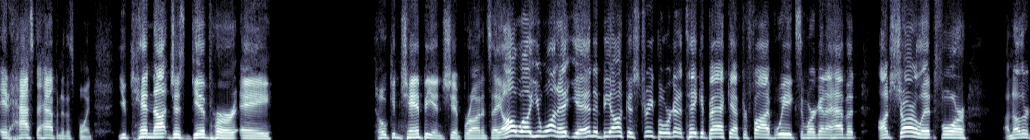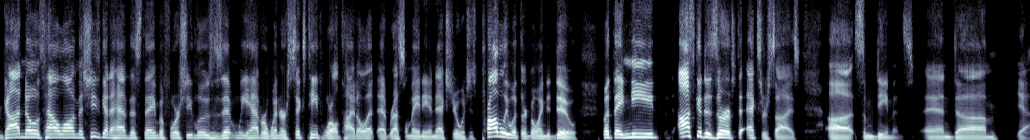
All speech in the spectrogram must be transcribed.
it has to happen at this point. You cannot just give her a token championship run and say, "Oh well, you won it. You ended Bianca's streak, but we're going to take it back after five weeks, and we're going to have it on Charlotte for." Another God knows how long that she's going to have this thing before she loses it. And we have her win her 16th world title at, at WrestleMania next year, which is probably what they're going to do. But they need Asuka deserves to exercise uh, some demons. And um, yeah,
